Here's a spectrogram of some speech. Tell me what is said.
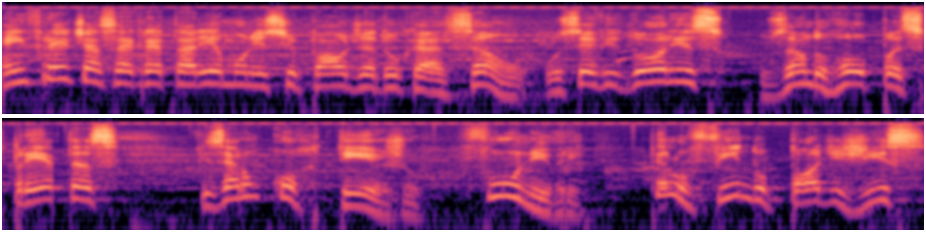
Em frente à Secretaria Municipal de Educação, os servidores, usando roupas pretas, fizeram um cortejo fúnebre pelo fim do pó de giz,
